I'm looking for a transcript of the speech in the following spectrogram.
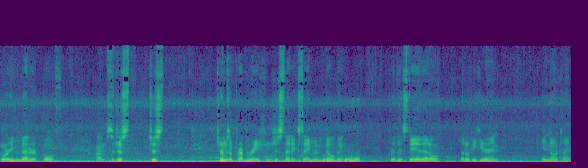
or even better, both. Um, so just just in terms of preparation, just that excitement building for this day that'll that'll be here in in no time.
